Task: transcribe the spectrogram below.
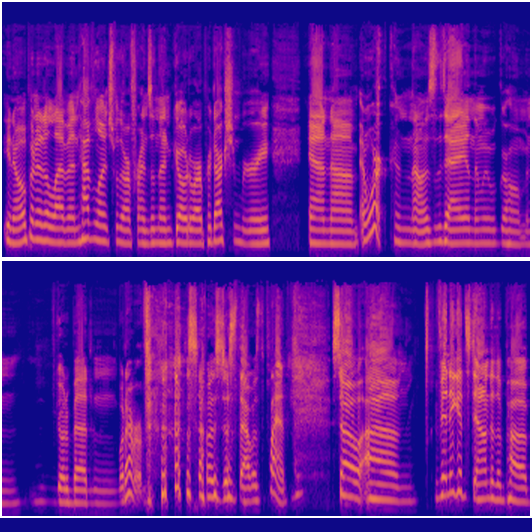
you know, open at eleven, have lunch with our friends, and then go to our production brewery and um, and work. And that was the day, and then we would go home and go to bed and whatever. so it was just that was the plan. So um, Vinny gets down to the pub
